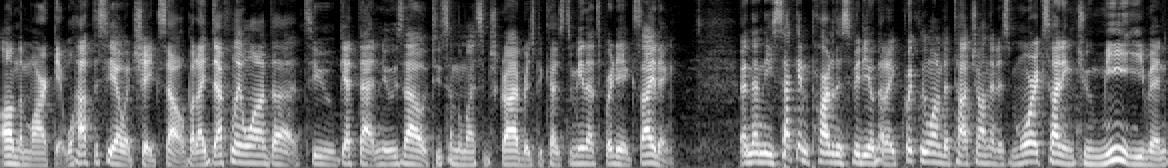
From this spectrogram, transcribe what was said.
on the market. We'll have to see how it shakes out, but I definitely wanted to, to get that news out to some of my subscribers because to me that's pretty exciting. And then the second part of this video that I quickly wanted to touch on that is more exciting to me even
